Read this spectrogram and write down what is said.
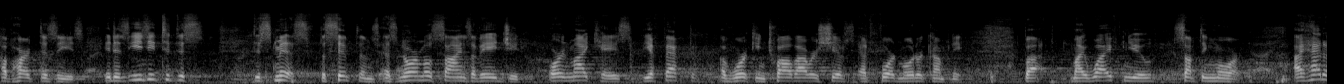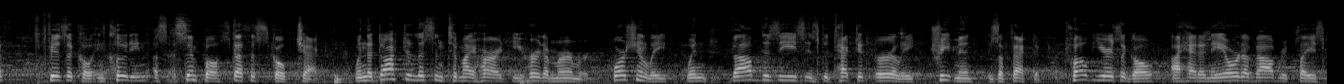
of heart disease. It is easy to dis dismiss the symptoms as normal signs of aging, or in my case, the effect of working 12-hour shifts at Ford Motor Company. But my wife knew something more. I had a physical, including a, simple stethoscope check. When the doctor listened to my heart, he heard a murmur. Fortunately, when valve disease is detected early, treatment is effective. 12 years ago, I had an aorta valve replaced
